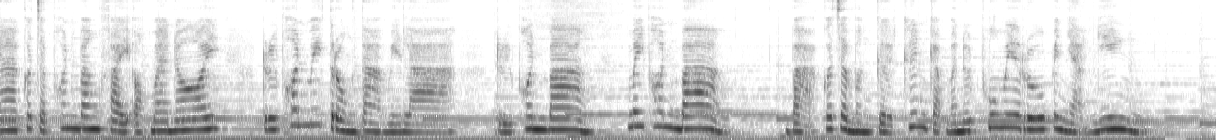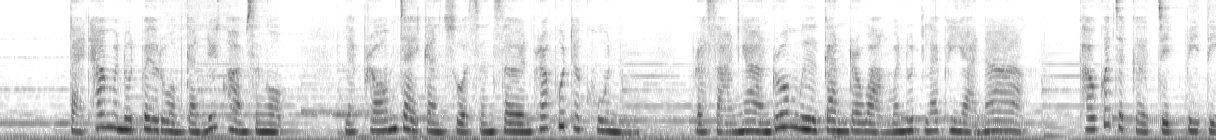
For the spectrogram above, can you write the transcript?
นาคก็จะพ่นบั้งไฟออกมาน้อย หรือพ่นไม่ตรงตามเวลา หรือพ่นบ้าง ไม่พ่นบ้าง บาปก็จะบังเกิดขึ้นกับมนุษย์ผู้ไม่รู้เป็นอย่างยิ่ง แต่ถ้ามนุษย์ไปรวมกันด้วยความสงบ และพร้อมใจกันสวดสรรเสริญพระพุทธคุณ ประสานงานร่วมมือกันระหว่างมนุษย์และพญานาค เขาก็จะเกิดจิตปีติ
